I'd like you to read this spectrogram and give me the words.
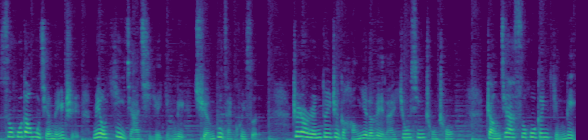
似乎到目前为止，没有一家企业盈利，全部在亏损，这让人对这个行业的未来忧心忡忡。涨价似乎跟盈利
